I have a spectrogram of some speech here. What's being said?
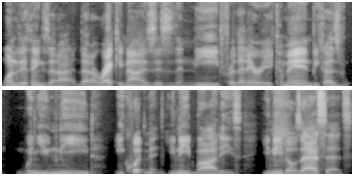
one of the things that I that I recognize is the need for that area command because when you need equipment, you need bodies, you need those assets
